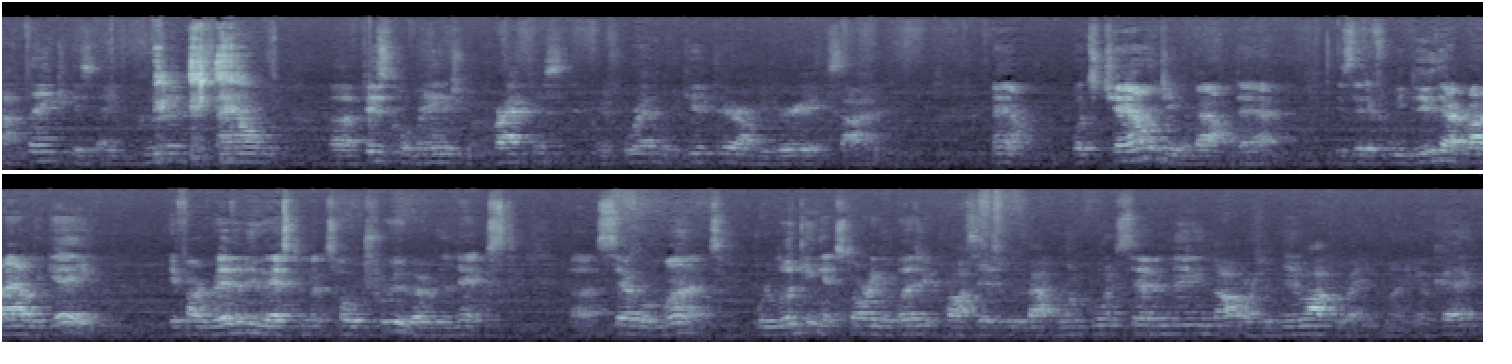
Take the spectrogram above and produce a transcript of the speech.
I think is a good, sound uh, fiscal management practice. And if we're able to get there, I'll be very excited. Now, what's challenging about that is that if we do that right out of the gate, if our revenue estimates hold true over the next uh, several months, we're looking at starting a budget process with about $1.7 million of new operating money, okay?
